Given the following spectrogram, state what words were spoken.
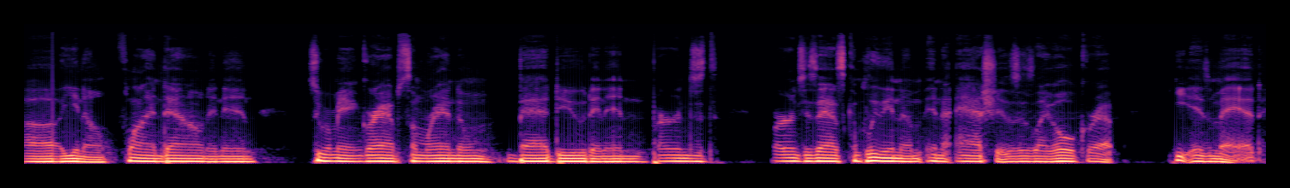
uh, you know, flying down, and then Superman grabs some random bad dude and then burns burns his ass completely in the in the ashes. It's like, oh crap, he is mad.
